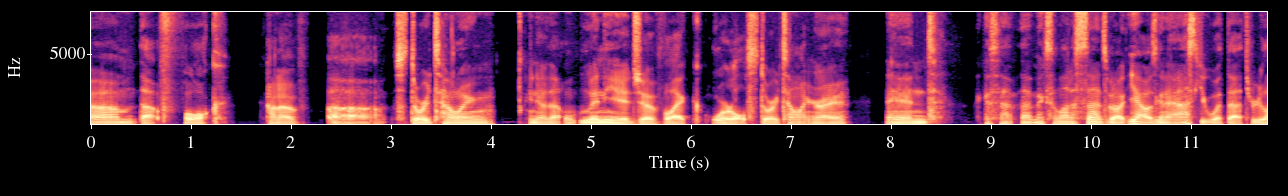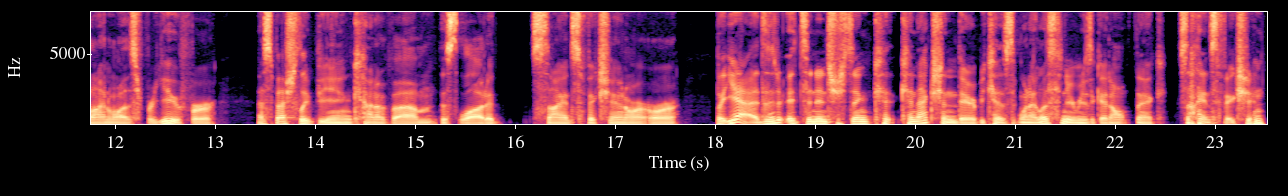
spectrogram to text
um, that folk kind of uh, storytelling, you know, that lineage of like oral storytelling, right? And I guess that, that makes a lot of sense. But yeah, I was going to ask you what that through line was for you, for especially being kind of um, this lauded science fiction or, or but yeah, it's, it's an interesting co- connection there because when I listen to your music, I don't think science fiction.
